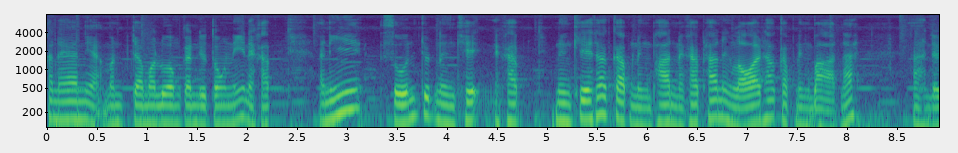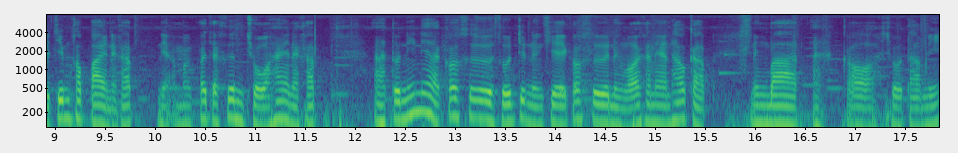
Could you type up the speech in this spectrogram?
คะแนนเนี่ย มันจะมารวมกันอยู่ตรงนี้นะครับ อันนี้ 0.1k นะครับ 1k เท่ากับ 1,000 นะครับ ถ้า 100 เท่ากับ 1 บาทนะ อะเดี๋ยวจิ้มเข้าไปนะครับ เนี่ย มันก็จะขึ้นโชว์ให้นะครับ อะตัวนี้เนี่ย ก็คือ 0.1k ก็คือ 100 คะแนนเท่ากับ 1 บาท อะ ก็โชว์ตามนี้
